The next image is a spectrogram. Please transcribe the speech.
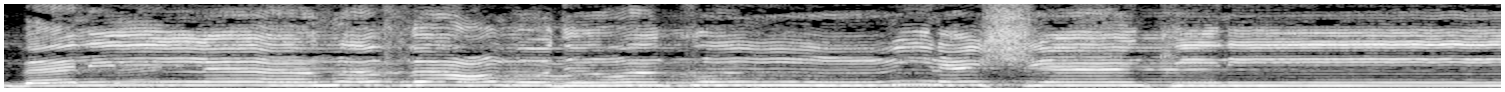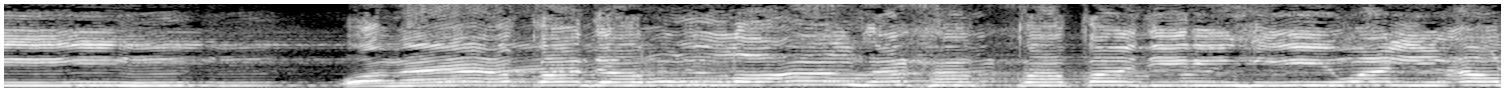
بل الله فاعبد وكن من الشاكرين وما قدر الله حق قدره والأرض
